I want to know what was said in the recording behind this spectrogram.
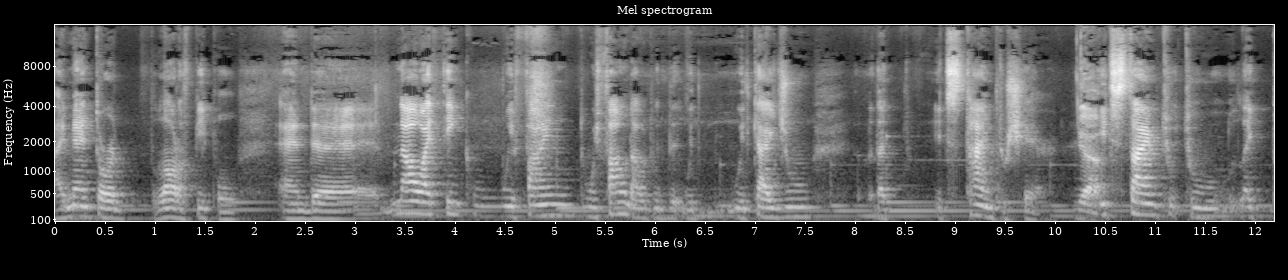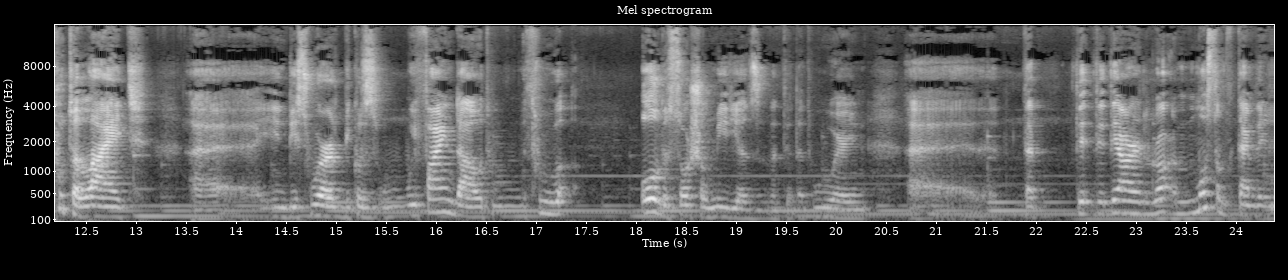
I mentored a lot of people, and uh, now I think we find we found out with the, with with kaiju that it's time to share. Yeah. it's time to to like put a light uh, in this world because we find out through all the social medias that that we were in uh, that th- th- there are lo- most of the time there's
